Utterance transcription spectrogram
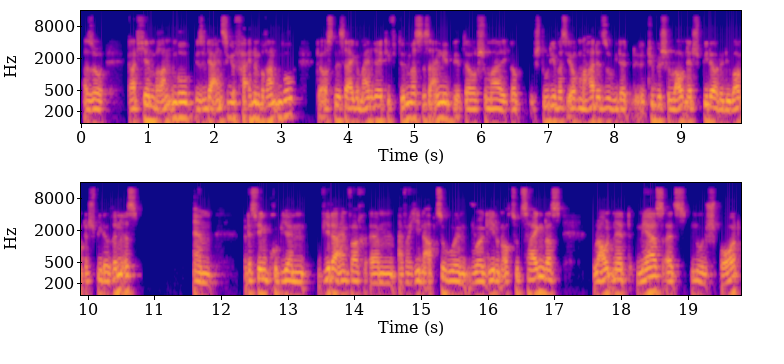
Also gerade hier in Brandenburg, wir sind der einzige Verein in Brandenburg. Der Osten ist ja allgemein relativ dünn, was das angeht. Wir habt ja auch schon mal, ich glaube, Studie, was ihr auch mal hattet, so wie der, der typische Roundnet-Spieler oder die Roundnet-Spielerin ist. Ähm, und deswegen probieren wir da einfach, ähm, einfach jeden abzuholen, wo er geht und auch zu zeigen, dass Roundnet mehr ist als nur ein Sport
